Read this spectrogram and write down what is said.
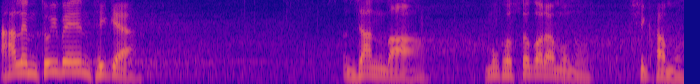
আলেম তুইবেন থেকে। জানবা। মুখস্থ করা মনো, শিখামো।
